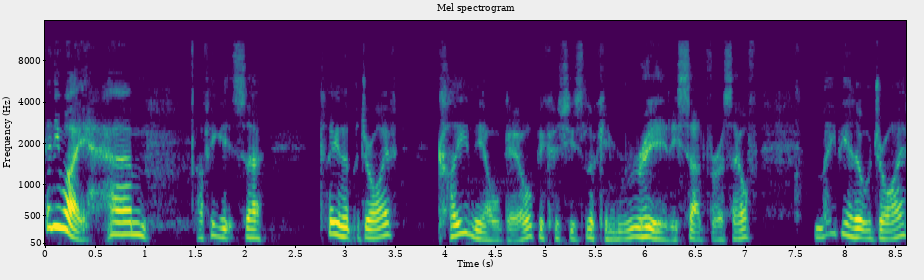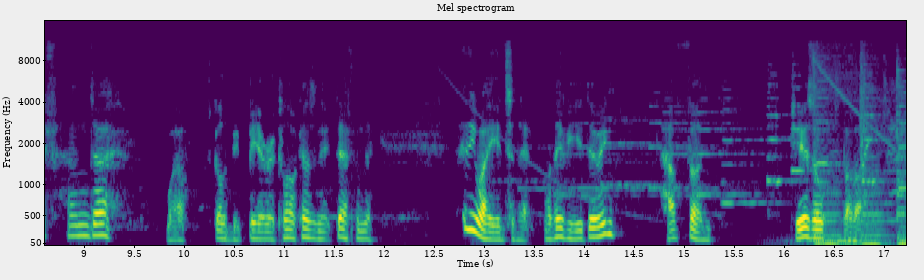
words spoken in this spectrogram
Anyway, um, I think it's uh, clean up the drive, clean the old girl because she's looking really sad for herself. Maybe a little drive and, uh, well, it's got to be beer o'clock, hasn't it? Definitely. Anyway, internet, whatever you're doing, have fun. Cheers all. Bye-bye.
